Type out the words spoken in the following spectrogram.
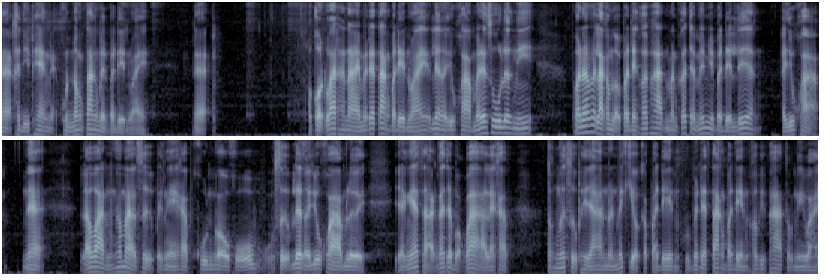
นะคดีแพ่งเนี่ยคุณต้องตั้งเป็นประเด็นไว้นะปรากฏว่าทนายไม่ได้ตั้งประเด็นไว้ เรื่องอายุความไม่ได้สู้เรื่องนี้ เพราะนั้นเวลากำหนดประเด็นข้อพิพาทมันก็จะไม่มีประเด็นเรื่องอายุความนะแล้ววันเข้ามาสืบเป็นไงครับ คุณก็โอ้โหสืบเรื่องอายุความเลย อย่างเงี้ยศาลก็จะบอกว่าอะไรครับ ต้องเงื่อนสู่พยานมันไม่เกี่ยวกับประเด็น คุณไม่ได้ตั้งประเด็นข้อพิพาทตรงนี้ไว้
